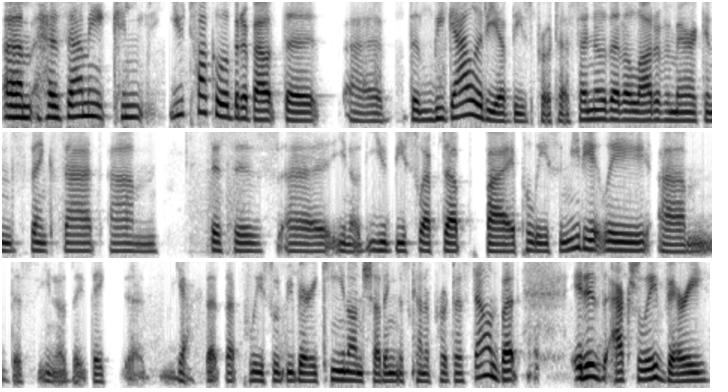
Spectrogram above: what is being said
Um, Hazami, can you talk a little bit about the uh, the legality of these protests. I know that a lot of Americans think that um, this is, uh, you know, you'd be swept up by police immediately. Um, this, you know, they, they, uh, yeah, that that police would be very keen on shutting this kind of protest down. But it is actually very,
